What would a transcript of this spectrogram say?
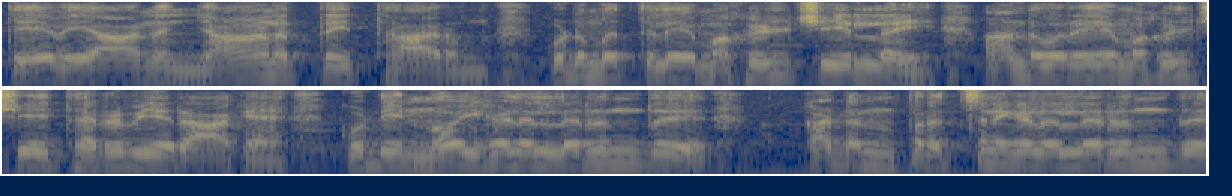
தேவையான ஞானத்தை தாரும். குடும்பத்திலே மகிழ்ச்சி இல்லை. ஆண்டவரே மகிழ்ச்சியை தருவீராக. குடி நோய்களிலிருந்து கடன் பிரச்சனைகளிலிருந்து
